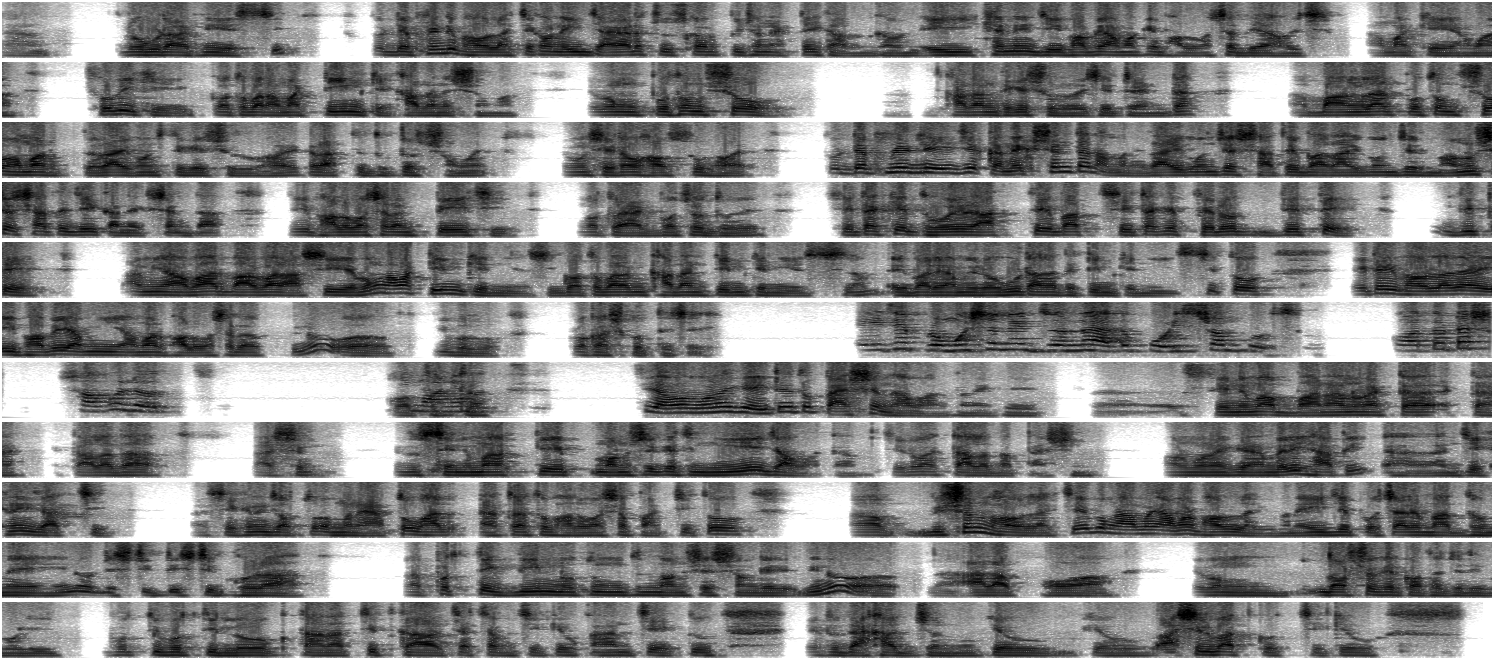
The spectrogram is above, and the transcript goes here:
আহ, রঘুরাত নিয়ে এসেছি। তো ডেফিনেটলি ভালো লাগছে। কারণ এই জায়গাটা চুজ করার পিছনে একটাই কারণ। কারণ এইখানে যেভাবে আমাকে ভালোবাসা দেওয়া হয়েছে, আমাকে, আমার ছবিকে কতবার আমার টিমকে খাদানের সময়, এবং প্রথম শো খাদান থেকে শুরু হয়েছে ট্রেনটা, বাংলার প্রথম শো আমার রায়গঞ্জ থেকে শুরু হয়, রাত্রি দুটোর সময়, এবং সেটাও হাউসফুল হয়। তো ডেফিনেটলি এই যে কানেকশনটা না মানে রায়গঞ্জের সাথে বা রায়গঞ্জের মানুষের সাথে যে কানেকশনটা যে ভালোবাসাটা আমি পেয়েছি গত এক বছর ধরে, সেটাকে ধরে রাখতে বা সেটাকে ফেরত দিতে দিতে আমি আবার বারবার আসি এবং আমার টিমকে নিয়ে আসি। গতবার আমি খাদান টিমকে নিয়ে এসেছিলাম এবারে আমি রঘু টাকাতে টিমকে নিয়ে এসেছি। তো এটাই ভালো লাগা এইভাবেই আমি আমার ভালোবাসাটা ইউনো কি বলব প্রকাশ করতে চাই। এই যে প্রমোশনের জন্য এত পরিশ্রম করছ কতটা সফল হচ্ছে? মনে হচ্ছে? আমার মনে হয় এইটাই তো প্যাশন আমার মানে কি সিনেমা বানানো একটা একটা একটা আলাদা প্যাশন কিন্তু সিনেমাকে মানুষের কাছে নিয়ে যাওয়াটা সেটাও একটা আলাদা প্যাশন আমার মনে হয় আই এম ভেরি হ্যাপি যেখানেই যাচ্ছি সেখানে যত মানে এত ভালো, এত এত ভালোবাসা পাচ্ছি। তো ভীষণ ভালো লাগছে এবং আমি, আমার ভালো লাগে। মানে এই যে প্রচারের মাধ্যমে ইউনো ডিস্ট্রিক্ট ডিস্ট্রিক্ট ঘোরা প্রত্যেক দিন নতুন নতুন মানুষের সঙ্গে ইউনো আলাপ হওয়া এবং দর্শকের কথা যদি বলি, ভর্তি ভর্তি লোক, তারা চিৎকার, চেঁচামেচি, কেউ কাঁদছে একটু একটু দেখার জন্য, কেউ কেউ আশীর্বাদ করছে, কেউ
